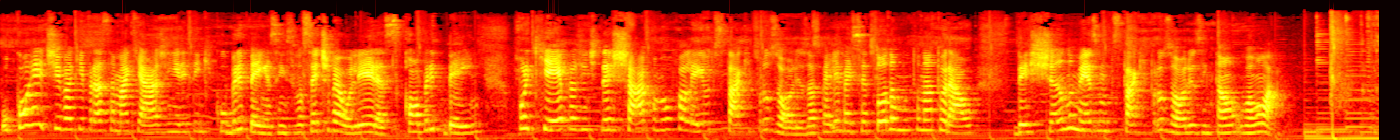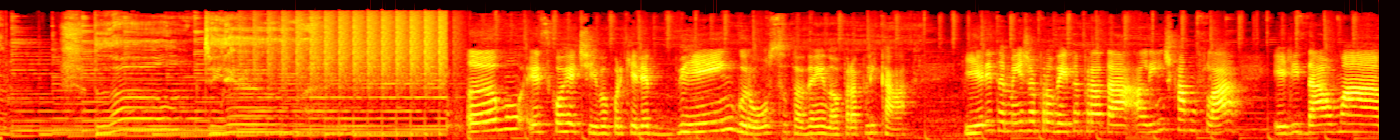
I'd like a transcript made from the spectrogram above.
O corretivo aqui pra essa maquiagem, ele tem que cobrir bem, assim, se você tiver olheiras, cobre bem, porque é pra gente deixar, como eu falei, o destaque pros olhos. A pele vai ser toda muito natural, deixando mesmo destaque pros olhos, então vamos lá. amo esse corretivo porque ele é bem grosso, tá vendo? Ó, pra aplicar. E ele também já aproveita pra dar, além de camuflar, ele dá uma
